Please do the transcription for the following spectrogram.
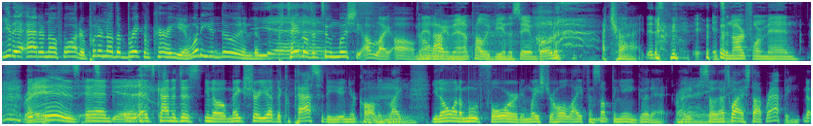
"You didn't add enough water. Put another brick of curry in. What are you doing? The Yeah. potatoes are too mushy." I'm like, "Oh Don't man, worry, I, man. I'll probably be in the same boat. I tried." it's it's an art form, man. Right? It is, It's- and yeah. it- it's kind of just you know make sure you have the capacity in your calling. Like Mm. you don't want to move forward and waste your whole life in something you ain't good at, right? Right, so that's why I stopped rapping. No,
